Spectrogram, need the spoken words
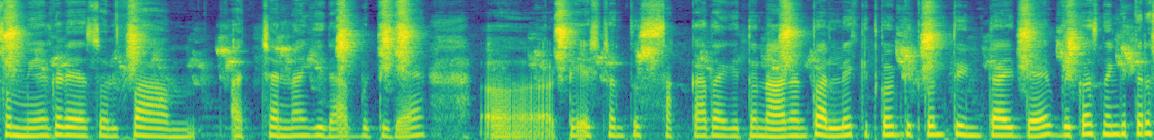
ಸೊ ಮೇಲ್ಗಡೆ ಸ್ವಲ್ಪ ಅದು ಚೆನ್ನಾಗಿ ಇದಾಗ್ಬಿಟ್ಟಿದೆ. ಟೇಸ್ಟ್ ಅಂತೂ ಸಕ್ಕತ್ತಾಗಿತ್ತು. ನಾನಂತೂ ಅಲ್ಲೇ ಕಿತ್ಕೊಂಡು ಕಿತ್ಕೊಂಡು ತಿಂತಾ ಇದ್ದೆ. ಬಿಕಾಸ್ ನನಗೆ ಈ ಥರ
